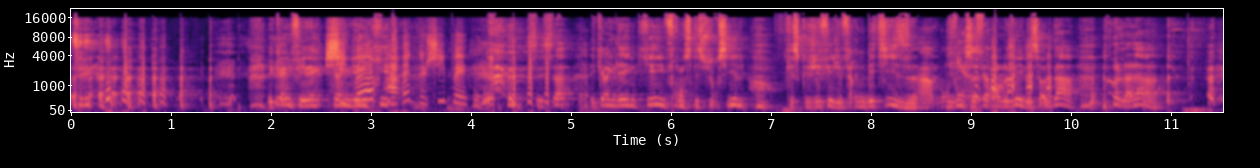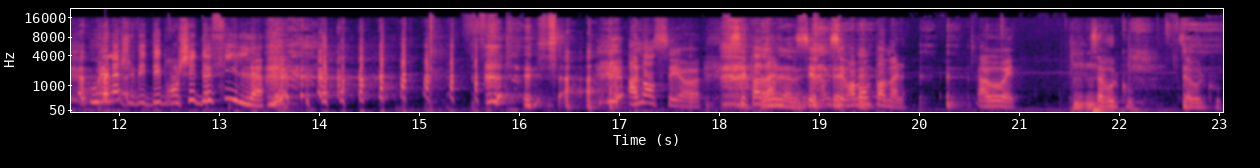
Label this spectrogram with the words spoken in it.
panne. Et quand il fait, quand il est Shipper, inquiet, arrête de shipper. c'est ça. Et quand il est inquiet, il fronce les sourcils. Oh, qu'est-ce que j'ai fait? Je vais faire une bêtise. Ah, Ils vont se faire enlever, les soldats. Oh là là. Ouh là là, je vais débrancher deux fils. Ça. Ah non, c'est euh, c'est pas Ah mal. C'est c'est vraiment pas mal. Ah ouais ouais. Ça vaut le coup. Ça vaut le coup.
